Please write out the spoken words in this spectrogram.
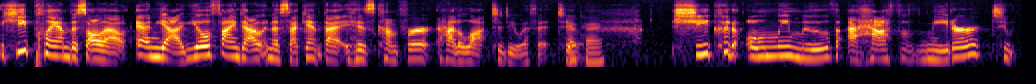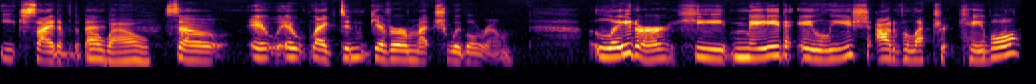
he planned this all out. And yeah, you'll find out in a second that his comfort had a lot to do with it too. Okay. She could only move a half of meter to each side of the bed. Oh wow. So it it like didn't give her much wiggle room. Later, he made a leash out of electric cable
